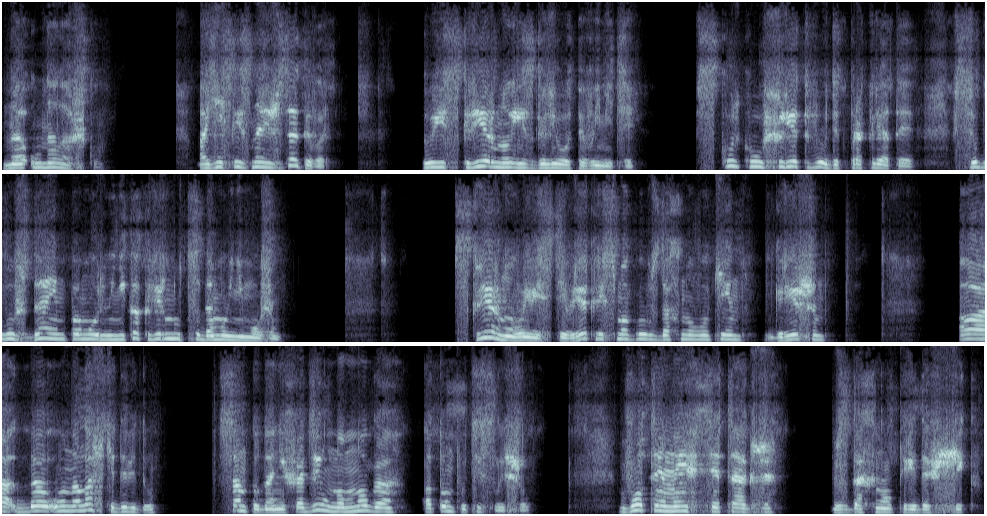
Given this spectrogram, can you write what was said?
на уналашку. А если знаешь заговор, то и скверну из галеота вымети. Сколько уж лет водят проклятые, все блуждаем по морю и никак вернуться домой не можем. Скверну вывести вряд ли смогу, вздохнул Лукин. Грешен. А до Уналашки доведу. Сам туда не ходил, но много о том пути слышал. Вот и мы все так же, вздохнул передовщик.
